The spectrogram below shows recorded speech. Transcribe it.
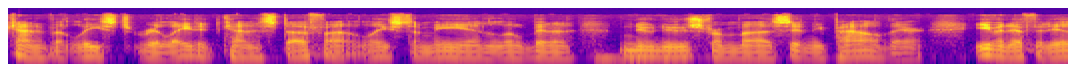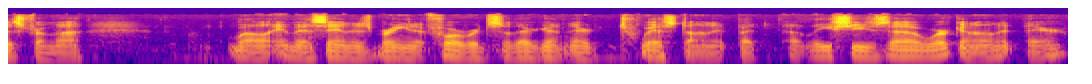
kind of at least related kind of stuff, uh, at least to me, and a little bit of new news from uh, Sidney Powell there, even if it is from a well, MSN is bringing it forward, so they're getting their twist on it, but at least she's uh, working on it there.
